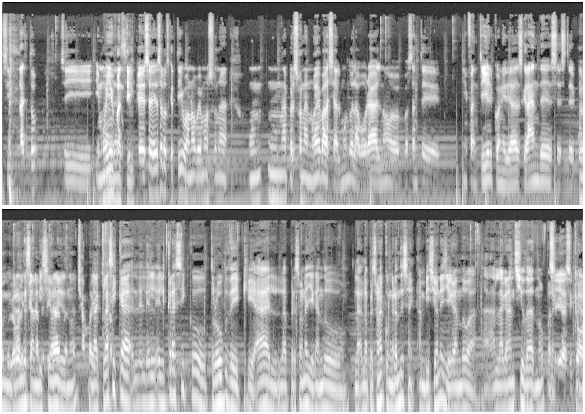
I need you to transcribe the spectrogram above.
sin tacto, sí, y muy Ah, infantil, que ese es el objetivo, ¿no? Vemos una, un- una persona nueva hacia el mundo laboral, ¿no? Bastante infantil, con ideas grandes, este, le grandes ambiciones, ¿no? La clásica, el, el- el clásico trope de que ah, la persona llegando, la, la persona con grandes ambiciones llegando a, a la gran ciudad, ¿no? Para Sí, así como crear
